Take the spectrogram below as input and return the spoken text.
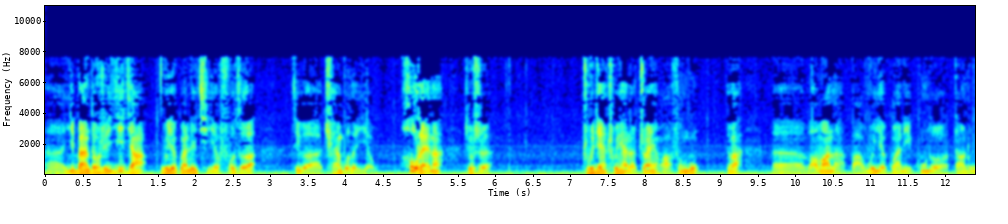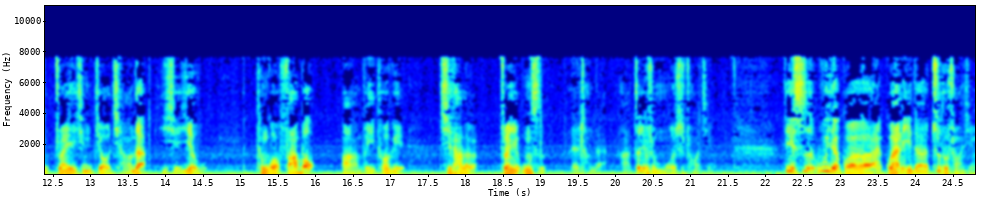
呃，一般都是一家物业管理企业负责这个全部的业务，后来呢，就是逐渐出现了专业化分工，对吧？呃，往往呢，把物业管理工作当中专业性较强的一些业务，通过发包啊，委托给其他的专业公司来承担。啊，这就是模式创新。第四，物业管管理的制度创新。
